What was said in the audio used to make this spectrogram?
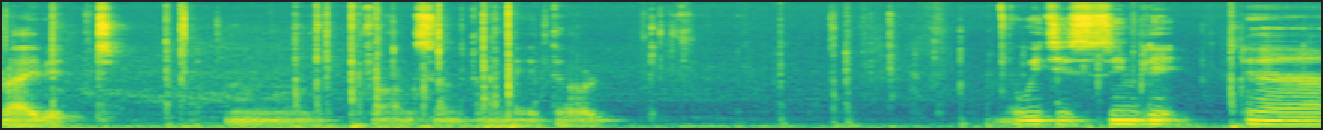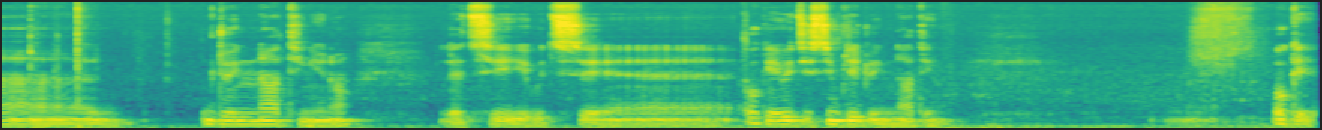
private um, function method which is simply uh, doing nothing you know. Let's see which uh, okay which is simply doing nothing. Okay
